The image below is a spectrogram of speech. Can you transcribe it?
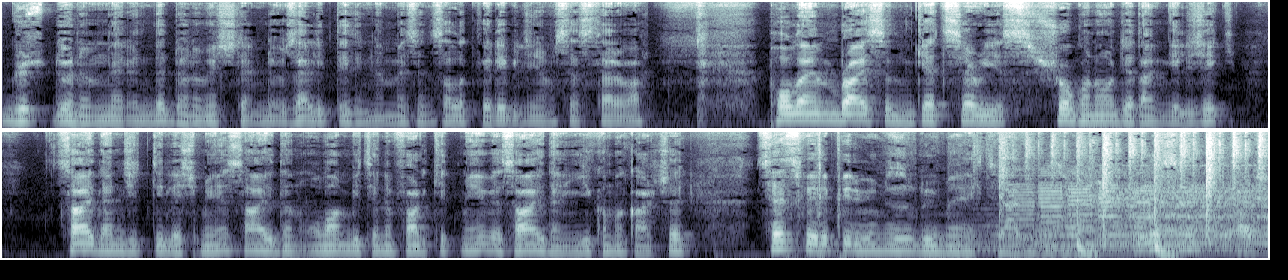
güz dönemlerinde, dönem içlerinde özellikle dinlenmesini salık verebileceğim sesler var. Paul M. Bryson Get Serious Shogun Audio'dan gelecek. Sahiden ciddileşmeye, sahiden olan biteni fark etmeye ve sahiden yıkıma karşı ses verip birbirimizi duymaya ihtiyacımız var. Burası karşı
